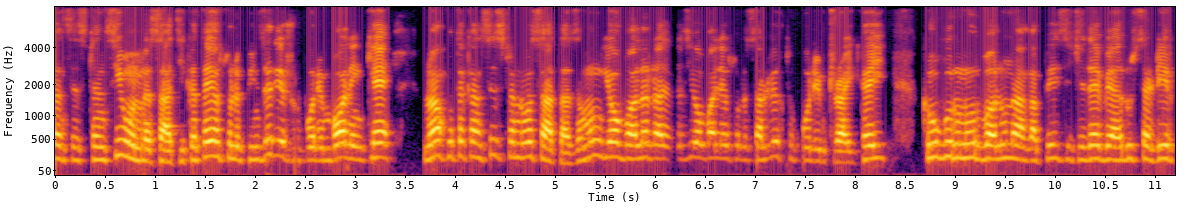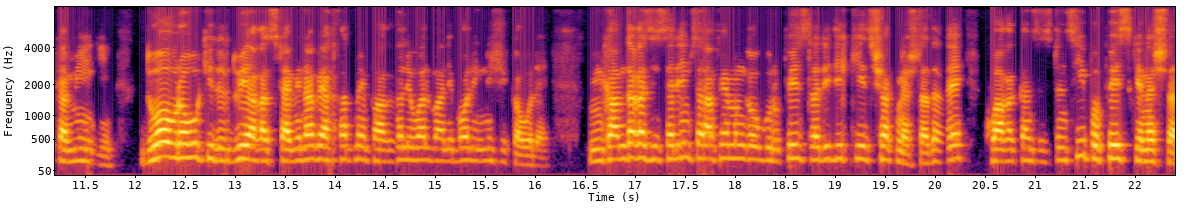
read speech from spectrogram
کنسیستنسي ونه ساتي که ته یو سل پنځه دیرش پورې بولینګ کې نو خو ته کنسیستنټ وساته زمونږ یو بالر راځي یو بال یو سل څلوېښتو پورې ټرای کوي که وګورو نور بالونه هغه پیسې چې دی بیا وروسته ډېر کمیږي دوه ورو کې د دوی هغه سټامینه بیا ختمه په هغه لیول باندې بولینګ نشي کولی که همدغسې سلیم صافی موږ وګورو پیس لري دي کې هېڅ شک نشته دی خو هغه کنسسټنسي په پیس کې نشته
